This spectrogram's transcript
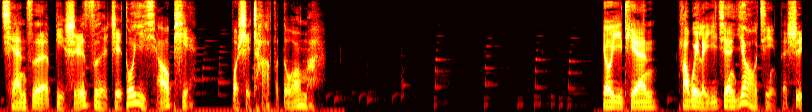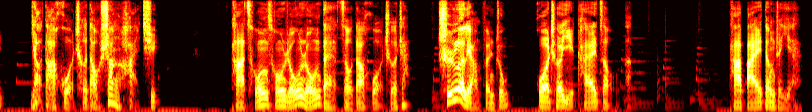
千字比十字只多一小撇，不是差不多吗？”有一天，他为了一件要紧的事，要搭火车到上海去。他从从容容的走到火车站，迟了两分钟，火车已开走了。他白瞪着眼。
